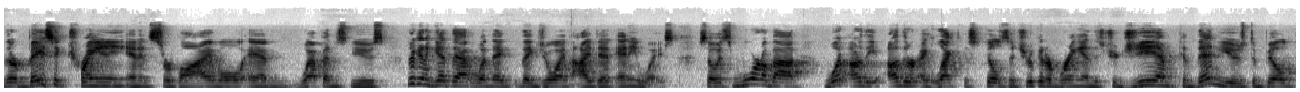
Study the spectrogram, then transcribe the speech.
their basic training and in survival and weapons use, they're going to get that when they, they join IDET anyways. So it's more about what are the other elective skills that you're going to bring in that your GM can then use to build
